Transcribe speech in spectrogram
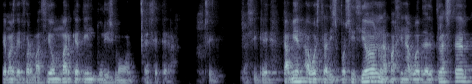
temas de formación, marketing, turismo, etc. Así que también a vuestra disposición la página web del clúster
